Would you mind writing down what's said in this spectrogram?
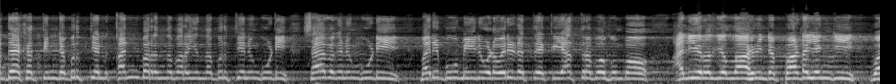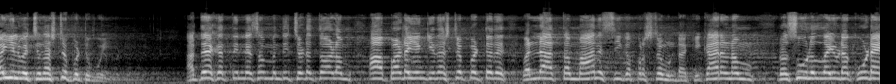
അദ്ദേഹത്തിന്റെ ഭൃത്യൻ കൻബർ എന്ന് പറയുന്ന ഭൃത്യനും കൂടി സേവകനും കൂടി മരുഭൂമിയിലൂടെ ഒരിടത്തേക്ക് യാത്ര പോകുമ്പോൾ അലി റളിയല്ലാഹുവിന്റെ പടയങ്കി വഴിയിൽ വെച്ച് നഷ്ടപ്പെട്ടു പോയി. അദ്ദേഹത്തിനെ സംബന്ധിച്ചിടത്തോളം ആ പടയെങ്കി നഷ്ടപ്പെട്ടത് വല്ലാത്ത മാനസിക പ്രശ്നമുണ്ടാക്കി. കാരണം റസൂലുള്ളയുടെ കൂടെ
